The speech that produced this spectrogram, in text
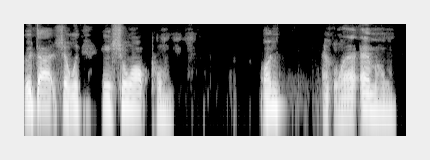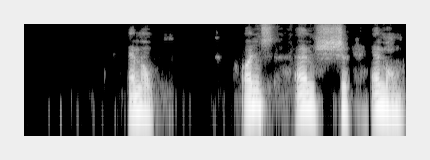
would actually show up um, on um, um, um, on um, sh, um,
